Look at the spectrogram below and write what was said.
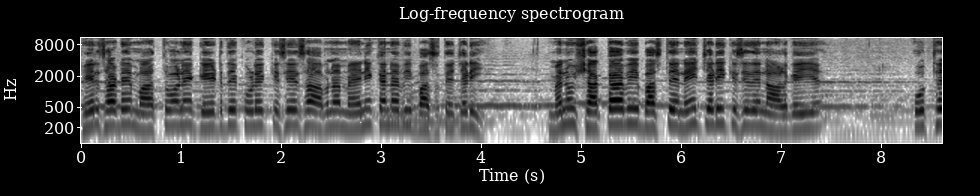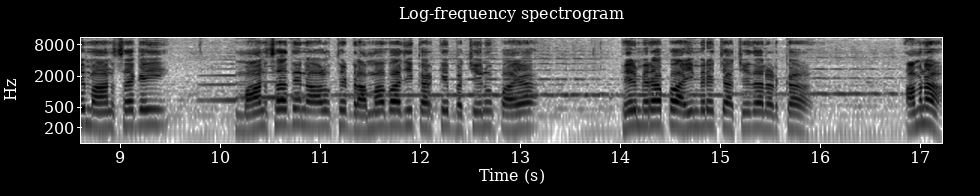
ਫਿਰ ਸਾਡੇ ਮਾਸਟਰਾਂ ਨੇ ਗੇਟ ਦੇ ਕੋਲੇ ਕਿਸੇ ਹਿਸਾਬ ਨਾਲ ਮੈਂ ਨਹੀਂ ਕਹਿੰਦਾ ਵੀ ਬੱਸ ਤੇ ਚੜੀ ਮੈਨੂੰ ਸ਼ੱਕ ਆ ਵੀ ਬੱਸ ਤੇ ਨਹੀਂ ਚੜੀ ਕਿਸੇ ਦੇ ਨਾਲ ਗਈ ਹੈ ਉੱਥੇ ਮਾਨਸਾ ਗਈ। ਮਾਨਸਾ ਦੇ ਨਾਲ ਉੱਥੇ ਡਰਾਮਾਬਾਜ਼ੀ ਕਰਕੇ ਬੱਚੇ ਨੂੰ ਪਾਇਆ। ਫਿਰ ਮੇਰਾ ਭਾਈ ਮੇਰੇ ਚਾਚੇ ਦਾ ਲੜਕਾ ਅਮਨਾ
